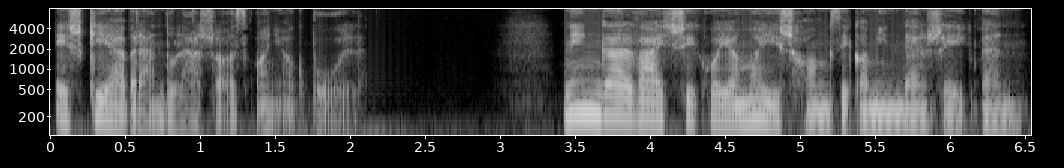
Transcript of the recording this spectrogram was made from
és kiábrándulása az anyagból. Ningál vágysikolya ma is hangzik a mindenségben.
